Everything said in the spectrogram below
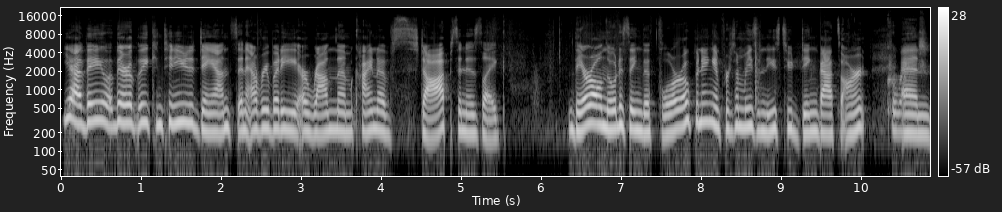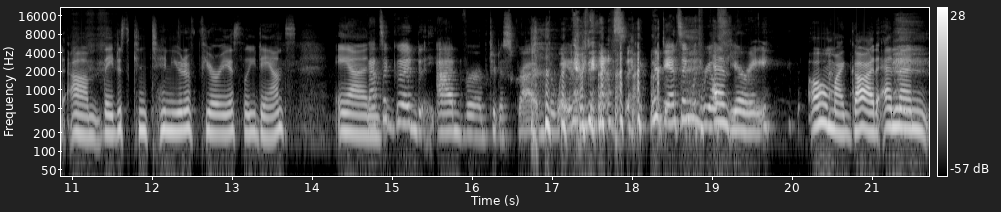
Yeah, they they they continue to dance, and everybody around them kind of stops and is like, they're all noticing the floor opening, and for some reason these two dingbats aren't. Correct. And um, they just continue to furiously dance. And That's a good adverb to describe the way they're dancing. They're dancing with real And- fury. oh my god! And then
